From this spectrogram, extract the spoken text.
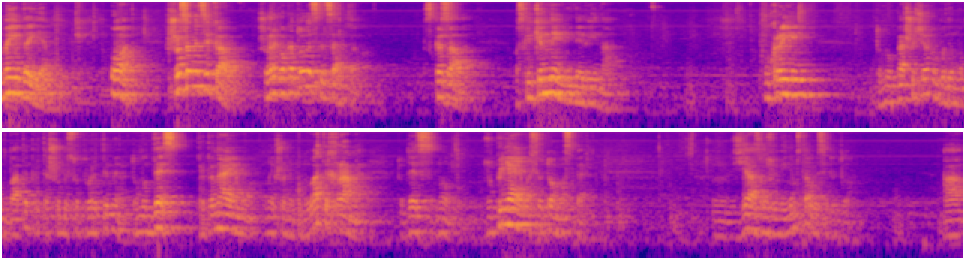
ми їм даємо. От, що саме цікаво, що греко-католицька церква сказала, оскільки нині йде війна в Україні, то ми в першу чергу будемо дбати про те, щоб сотворити мир. Тому десь припинаємо, ну якщо не будувати храми, то десь ну, зупиняємося в тому аспекті. Я з розумінням ставлюся до того. А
